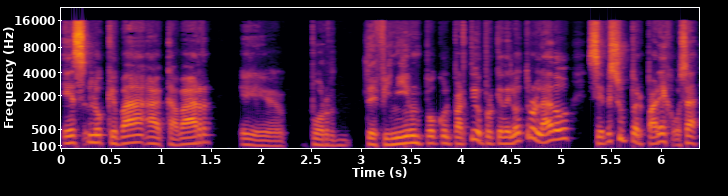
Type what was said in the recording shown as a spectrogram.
es lo que va a acabar eh, por definir un poco el partido, porque del otro lado se ve súper parejo, o sea,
